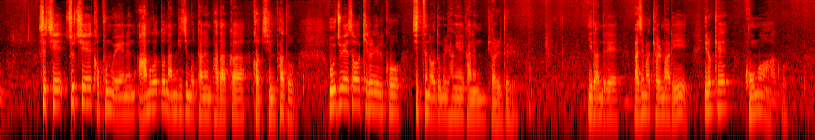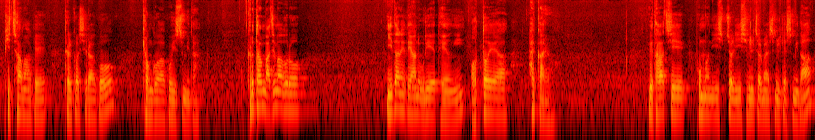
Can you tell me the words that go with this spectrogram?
수치, 수치의 거품 외에는 아무것도 남기지 못하는 바닷가 거친 파도, 우주에서 길을 잃고 짙은 어둠을 향해 가는 별들. 이단들의 마지막 결말이 이렇게 공허하고 비참하게 될 것이라고 경고하고 있습니다. 그렇다면 마지막으로 이단에 대한 우리의 대응이 어떠해야 할까요? 우리 다 같이 본문 20절, 21절 말씀 읽겠습니다.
